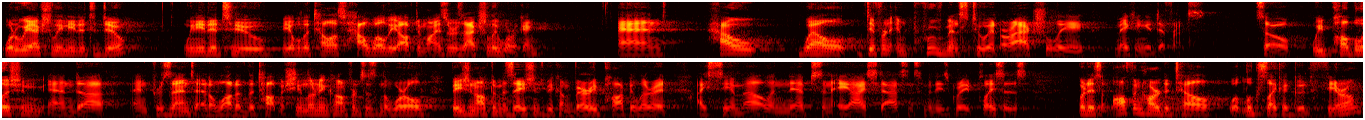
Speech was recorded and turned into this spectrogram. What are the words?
what do we actually needed to do? We needed to be able to tell us how well the optimizer is actually working and how well different improvements to it are actually making a difference. So we publish and, and, uh, and present at a lot of the top machine learning conferences in the world. Bayesian optimizations become very popular at ICML and NIPS and AI stats and some of these great places. But it's often hard to tell what looks like a good theorem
